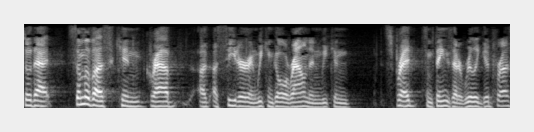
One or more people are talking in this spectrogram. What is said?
so that some of us can grab a, a seeder and we can go around and we can spread some things that are really good for us.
